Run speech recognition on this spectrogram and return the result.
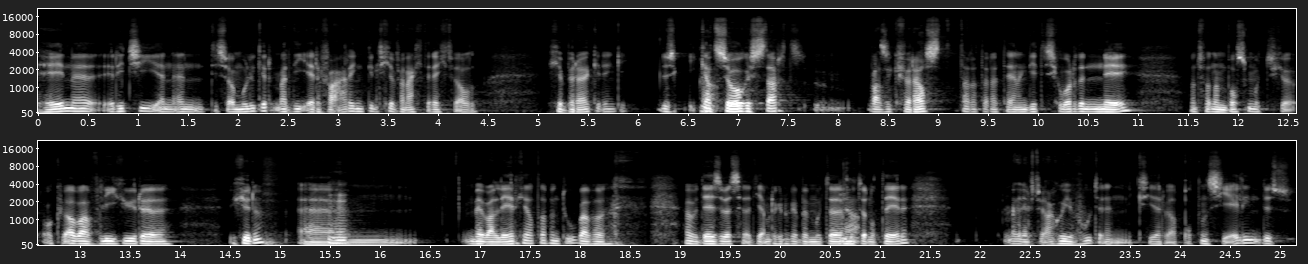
heen, eh, Ricci, en, en het is wel moeilijker. Maar die ervaring kun je van achter echt wel gebruiken, denk ik. Dus ik had zo gestart. Was ik verrast dat het dan uiteindelijk dit is geworden? Nee. Want van een bos moet je ook wel wat vlieguren gunnen. Ehm, Met wat leergeld af en toe, wat we, wat we deze wedstrijd jammer genoeg hebben moeten, Ja. moeten noteren. Maar hij heeft wel goede voeten en ik zie daar wel potentieel in. Dus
